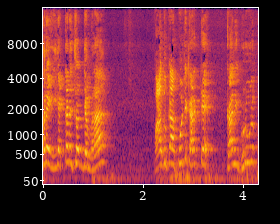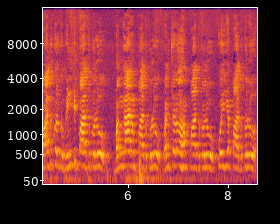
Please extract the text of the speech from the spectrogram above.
అరే ఇది ఎక్కడ చోద్యం రా? పాదుకా పూజ కరెక్టే. కానీ గురువుల పాదుకలకు వెండి పాదుకలు బంగారం పాదుకలు పంచలోహం పాదుకలు కొయ్య పాదుకలు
